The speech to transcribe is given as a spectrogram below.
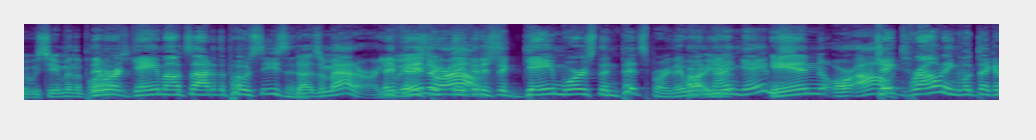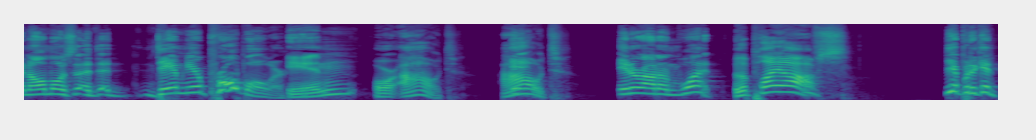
Did we see them in the playoffs? They were a game outside of the postseason. Doesn't matter. Are they you finished. in a, or they finished a game worse than Pittsburgh. They won nine games. In or out? Jake Browning looked like an almost a, a damn near Pro Bowler. In or out? Out. In or out on what? the playoffs. Yeah, but again,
